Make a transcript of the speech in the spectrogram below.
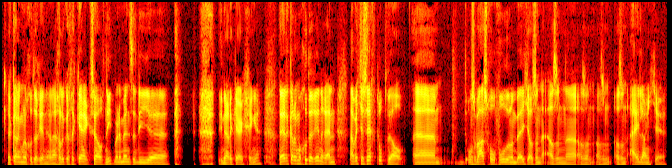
Dat kan ik me nog goed herinneren. Nou, gelukkig de kerk zelf niet, maar de mensen die, eh, die naar de kerk gingen. Nee, dat kan ik me goed herinneren. En nou, wat je zegt klopt wel. Ehm, onze basisschool voelde een beetje als een, als een, eh, als een, als een, als een eilandje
